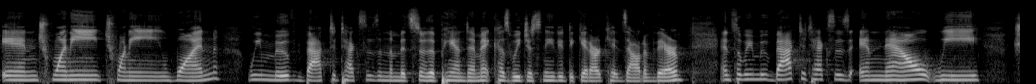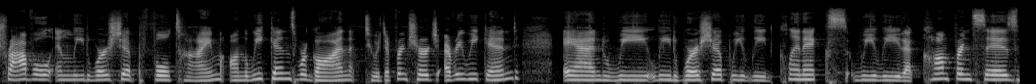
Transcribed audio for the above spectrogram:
in 2021, we moved back to Texas in the midst of the pandemic because we just needed to get our kids out of there. And so we moved back to Texas, and now we travel and lead worship full time. On the weekends, we're gone to a different church every weekend, and we lead worship, we lead clinics, we lead at conferences.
